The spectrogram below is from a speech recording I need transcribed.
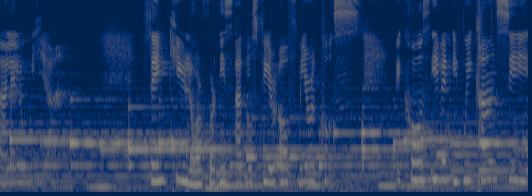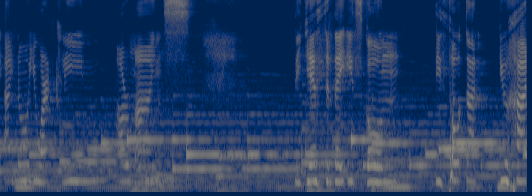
hallelujah Thank you, Lord, for this atmosphere of miracles. Because even if we can't see, I know you are clean our minds. The yesterday is gone. The thought that you had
